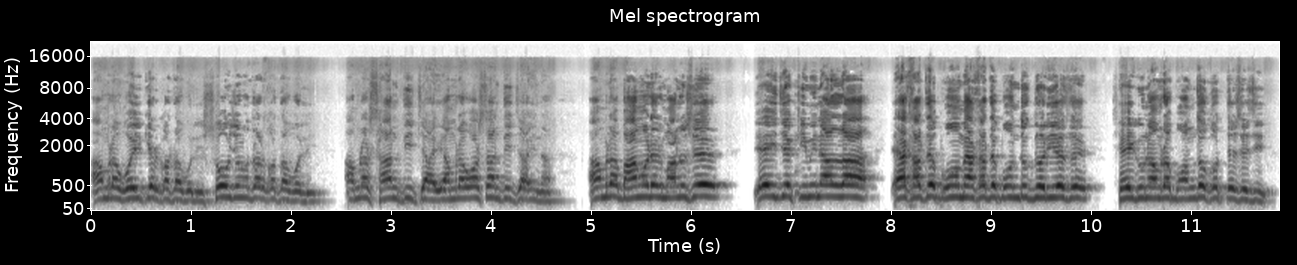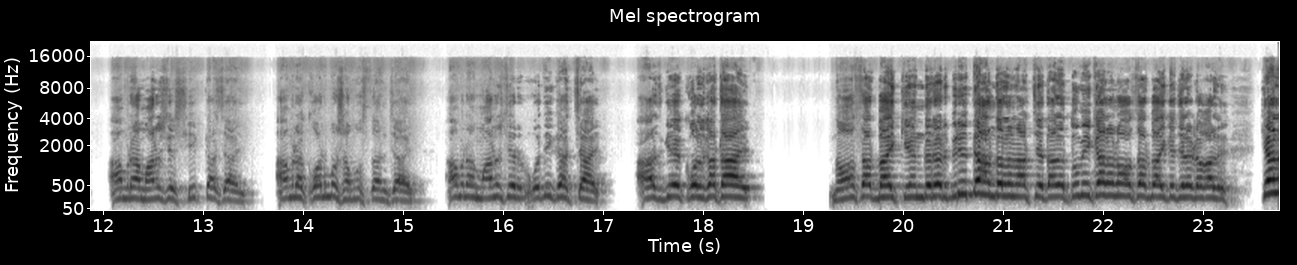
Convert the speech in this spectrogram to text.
আমরা ঐক্যের কথা বলি সৌজনতার কথা বলি। আমরা শান্তি চাই, আমরা অশান্তি চাই না। আমরা ভাঙড়ের মানুষের এই যে ক্রিমিনালরা এক হাতে বোম, এক হাতে বন্দুক ধরিয়েছে, সেইগুলো আমরা বন্ধ করতে এসেছি। আমরা মানুষের শিক্ষা চাই আমরা কর্মসংস্থান চাই, আমরা মানুষের অধিকার চাই। আজকে কলকাতায় নওসাদ ভাই কেন্দ্রের বিরুদ্ধে আন্দোলন হচ্ছে তাহলে তুমি কেন নওসাদ ভাইকে জেলে ঢোকালে? কেন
